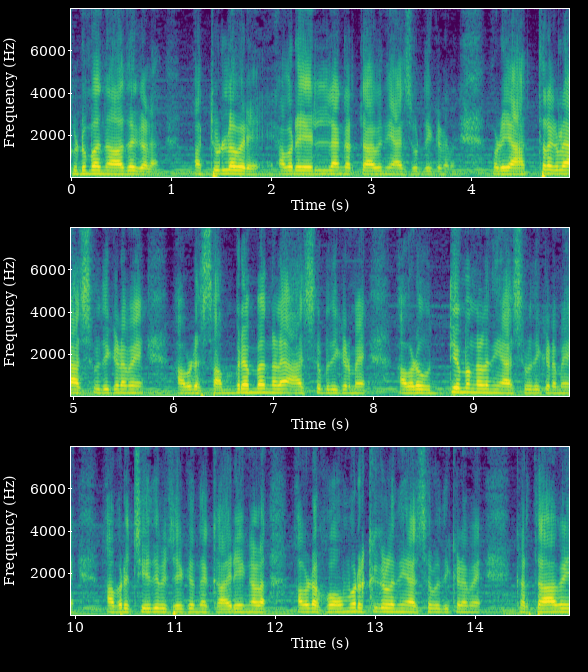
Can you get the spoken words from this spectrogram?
കുടുംബനാഥകൾ മറ്റുള്ളവരെ അവരെ എല്ലാം കർത്താവിനെ ആസ്വദിക്കണമേ അവരുടെ യാത്രകളെ ആസ്വദിക്കണമേ അവരുടെ സംരംഭങ്ങളെ ആസ്വദിക്കണമേ അവരുടെ ഉദ്യമങ്ങളെ നീ ആസ്വദിക്കണമേ അവർ ചെയ്തു വെച്ചിരിക്കുന്ന കാര്യങ്ങൾ അവരുടെ ഹോംവർക്കുകൾ നീ ആസ്വദിക്കണമേ കർത്താവ്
